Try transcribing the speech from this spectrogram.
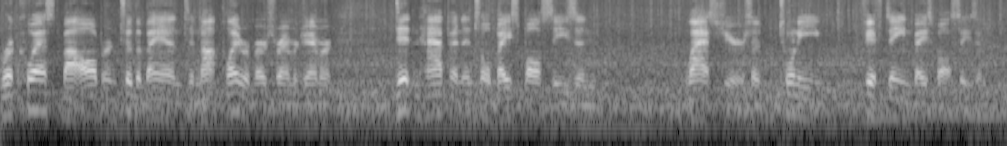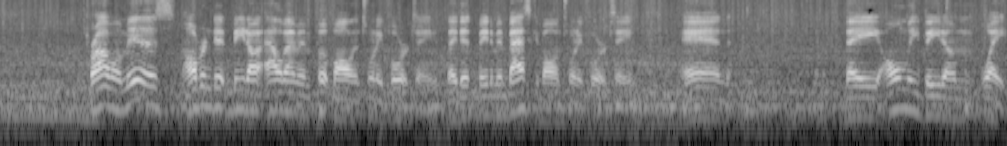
request by Auburn to the band to not play reverse rammer jammer didn't happen until baseball season last year, so 2015 baseball season. Problem is, Auburn didn't beat Alabama in football in 2014. They didn't beat them in basketball in 2014, and they only beat them. Wait,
